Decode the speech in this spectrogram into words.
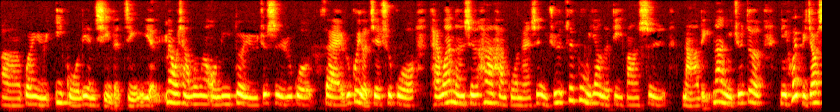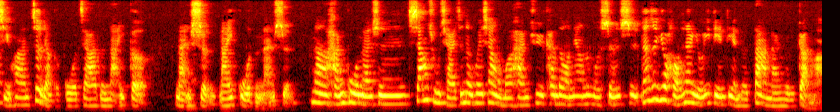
呃，关于异国恋情的经验。那我想问问欧尼，对于就是如果在如果有接触过台湾男生和韩国男生，你觉得最不一样的地方是哪里？那你觉得你会比较喜欢这两个国家的哪一个男生，哪一国的男生？那韩国男生相处起来真的会像我们韩剧看到的那样那么绅士，但是又好像有一点点的大男人感嘛？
